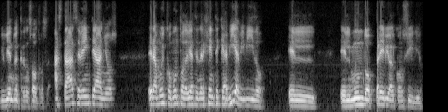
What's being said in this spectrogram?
viviendo entre nosotros. Hasta hace 20 años era muy común todavía tener gente que había vivido el, el mundo previo al concilio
